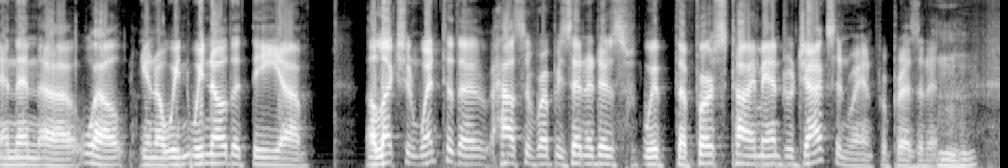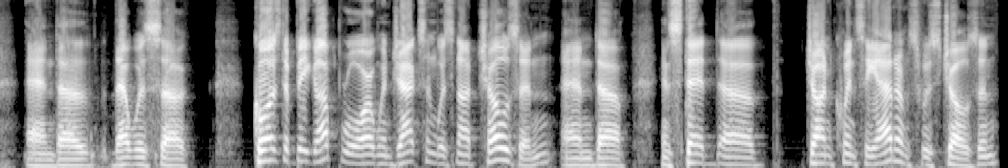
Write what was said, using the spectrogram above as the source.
And then, uh, well, you know, we we know that the uh, election went to the House of Representatives with the first time Andrew Jackson ran for president, and uh, that was. Uh, Caused a big uproar when Jackson was not chosen, and uh, instead uh, John Quincy Adams was chosen,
